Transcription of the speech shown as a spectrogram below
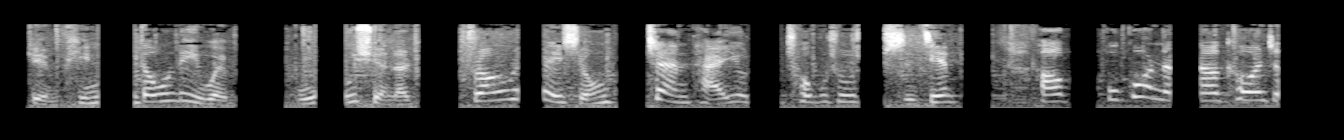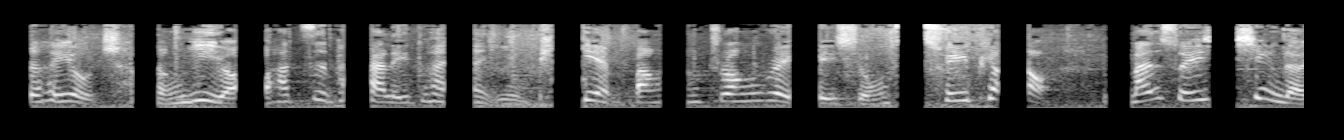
选屏东立委补选了庄瑞雄站台，又抽不出时间。好，不过呢，柯文哲很有诚意哦，他自拍了一段影片，帮庄瑞雄催票，蛮随性的。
